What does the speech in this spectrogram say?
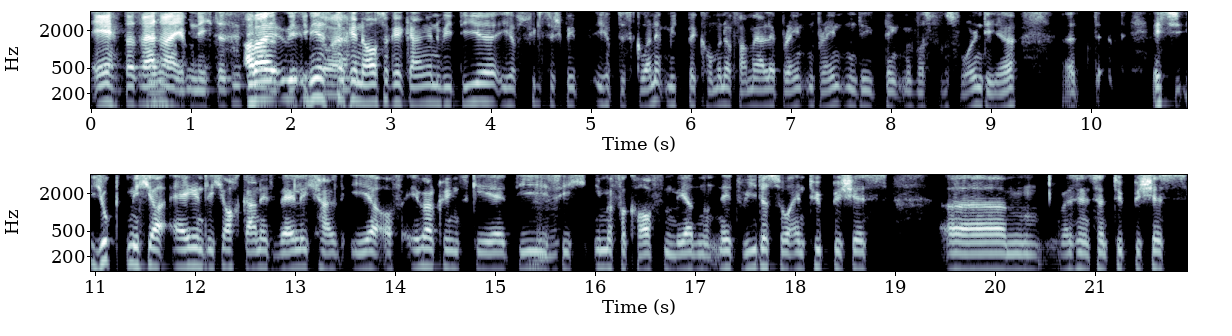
eh, das weiß man eben nicht. Das ist Aber Risiko, mir ist ja. da genauso gegangen wie dir. Ich habe es viel zu spät, ich habe das gar nicht mitbekommen. Auf einmal alle Brandon, Brandon, die denken mir, was, was wollen die? Ja? Äh, es juckt mich ja eigentlich auch gar nicht, weil ich halt eher auf Evergreens gehe, die mhm. sich immer verkaufen werden und nicht wieder so ein typisches, ähm, weiß nicht, so ein typisches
